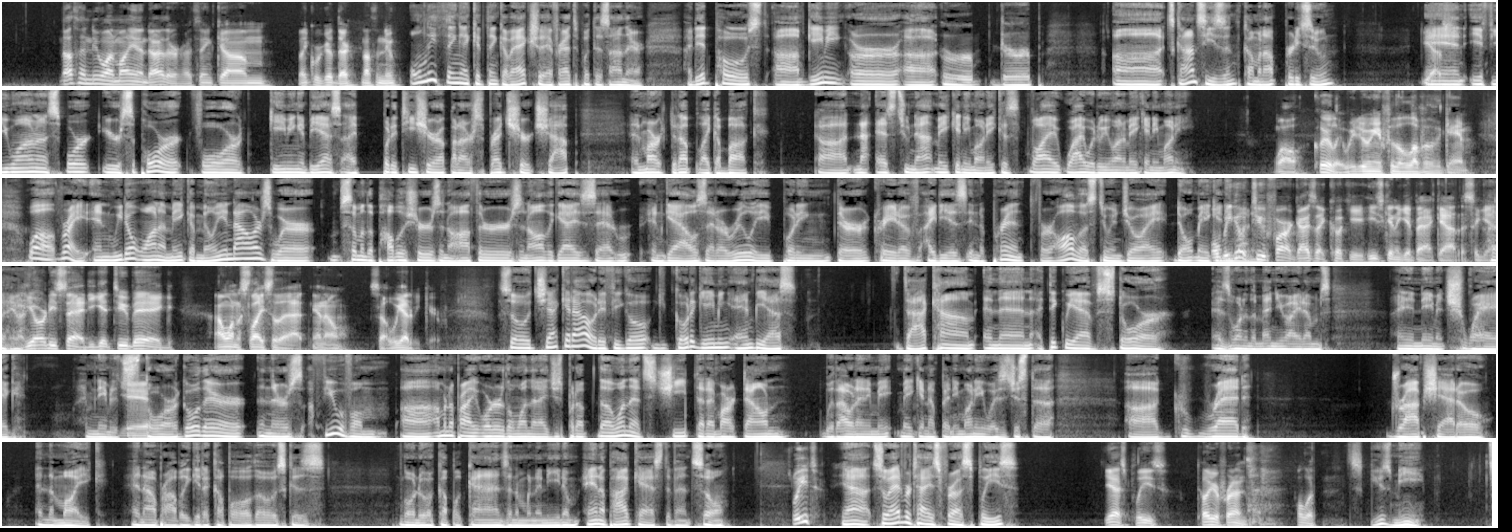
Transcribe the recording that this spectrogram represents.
Nothing new on my end either. I think um, I think we're good there. Nothing new. Only thing I could think of, actually, I forgot to put this on there. I did post um, gaming or uh, er, derp. Uh, it's gone season coming up pretty soon. Yes. And if you want to support your support for gaming and BS, I put a T-shirt up on our Spreadshirt shop and marked it up like a buck, uh, not as to not make any money. Because why? Why would we want to make any money? Well, clearly, we're doing it for the love of the game. Well, right. And we don't want to make a million dollars where some of the publishers and authors and all the guys that, and gals that are really putting their creative ideas into print for all of us to enjoy don't make well, we go money. too far. Guys like Cookie, he's going to get back at us again. You know, he already said, you get too big, I want a slice of that, you know. So we got to be careful. So check it out. If you go go to gamingandbs.com and then I think we have store as one of the menu items. I didn't name it swag. I'm naming it yeah. store. Go there, and there's a few of them. Uh, I'm gonna probably order the one that I just put up. The one that's cheap that I marked down without any ma- making up any money was just the uh, red drop shadow and the mic. And I'll probably get a couple of those because I'm going to a couple of cons and I'm going to need them and a podcast event. So sweet. Yeah. So advertise for us, please. Yes, please. Tell your friends. Pull it. Excuse me.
